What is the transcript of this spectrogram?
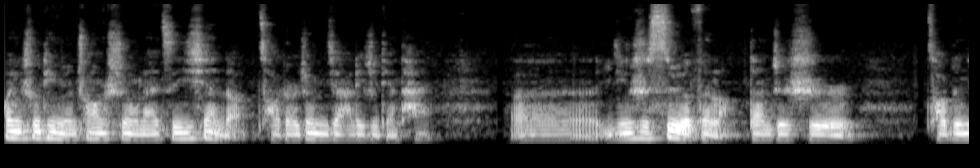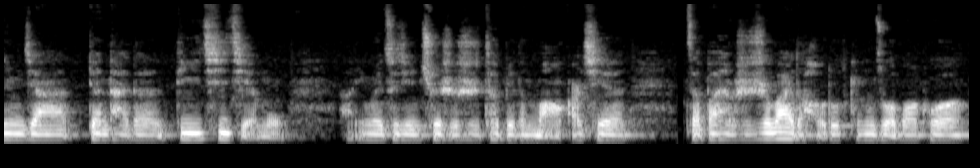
欢迎收听原创是用来自一线的草根政家励志电台。呃，已经是四月份了，但这是草根政家电台的第一期节目啊，因为最近确实是特别的忙，而且在半小时之外的好多工作，包括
